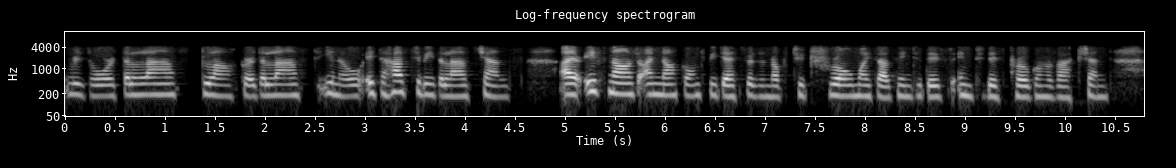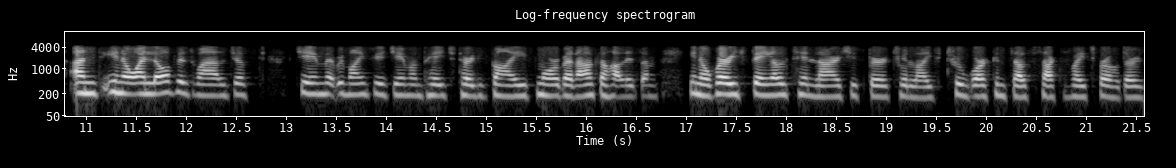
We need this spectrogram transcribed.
resort, the last block or the last, you know, it has to be the last chance. I, if not, I'm not going to be desperate enough to throw myself into this into this program of action. And you know, I love as well just Jim, it reminds me of Jim on page 35, more about alcoholism, you know, where he failed to enlarge his spiritual life through work and self sacrifice for others.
